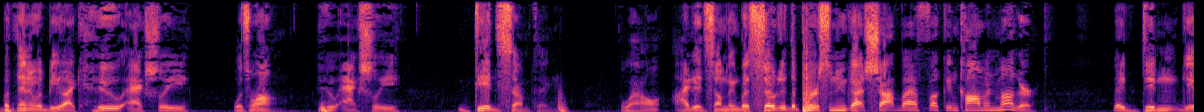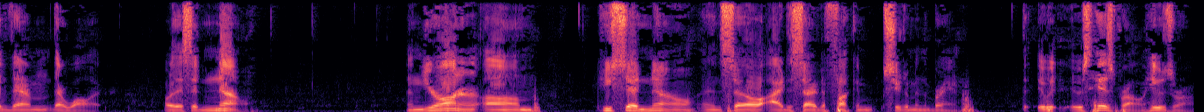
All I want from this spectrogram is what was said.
But then it would be like, who actually was wrong? Who actually did something? Well, I did something, but so did the person who got shot by a fucking common mugger. They didn't give them their wallet. Or they said no. And Your Honor, um, he said no, and so I decided to fucking shoot him in the brain. It was, it was his problem. He was wrong.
